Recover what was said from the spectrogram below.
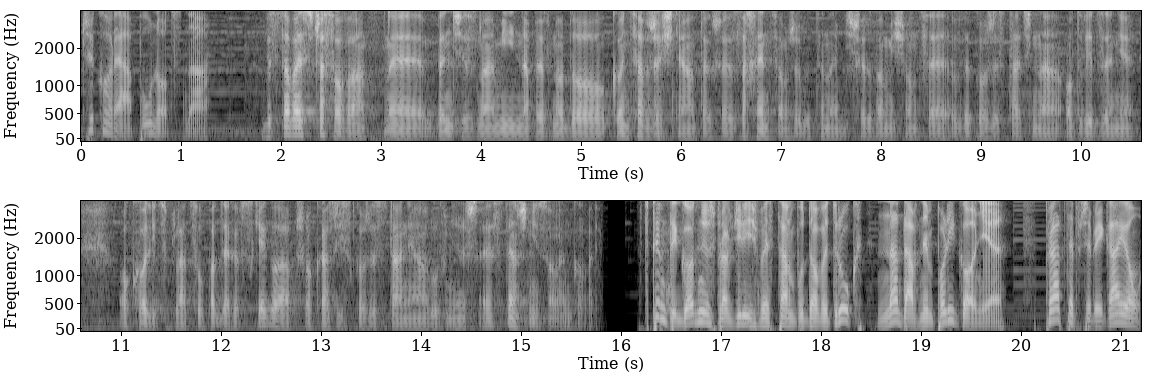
czy Korea Północna. Wystawa jest czasowa, e, będzie z nami na pewno do końca września, także zachęcam, żeby te najbliższe dwa miesiące wykorzystać na odwiedzenie okolic Placu Paderewskiego, a przy okazji skorzystania również z tęczni solenkowej. W tym tygodniu sprawdziliśmy stan budowy dróg na dawnym poligonie. Prace przebiegają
